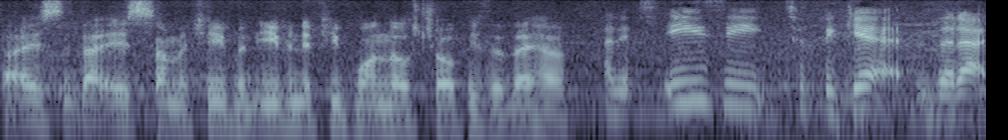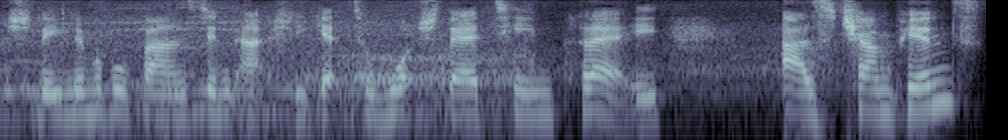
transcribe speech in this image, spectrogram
that is, that is some achievement, even if you've won those trophies that they have. And it's easy to forget that actually Liverpool fans didn't actually get to watch their team play as champions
